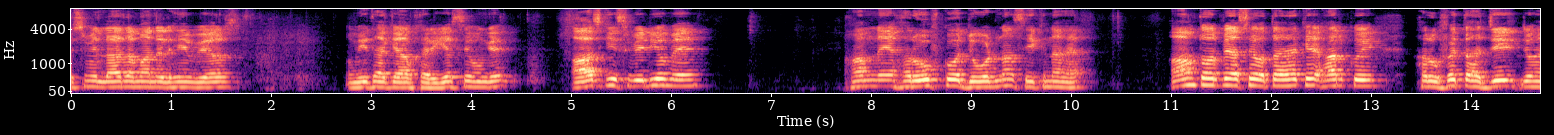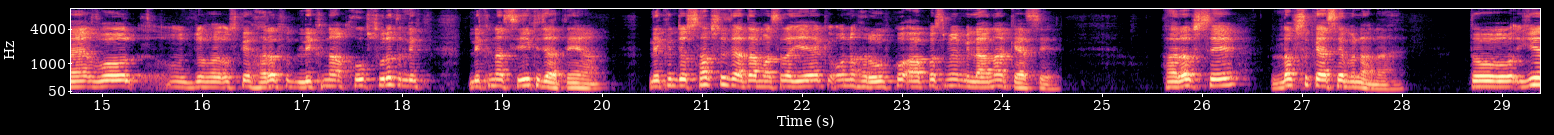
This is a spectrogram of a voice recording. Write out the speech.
बिसमीम व्यर्स उम्मीद है कि आप खैरियत से होंगे। आज की इस वीडियो में हमने हरूफ को जोड़ना सीखना है। आम तौर पे ऐसे होता है कि हर कोई हरूफ तहजी जो है, वो जो है, उसके हरफ लिखना, खूबसूरत लिख, लिखना सीख जाते हैं लेकिन जो सबसे ज़्यादा मसला ये है कि उन हरूफ को आपस में मिलाना कैसे? हरफ से लफ्ज़ कैसे बनाना है? तो ये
